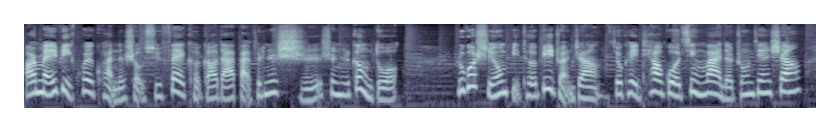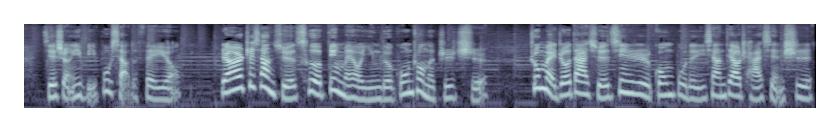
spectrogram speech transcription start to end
而每笔汇款的手续费可高达百分之十甚至更多。如果使用比特币转账，就可以跳过境外的中间商，节省一笔不小的费用。然而，这项决策并没有赢得公众的支持。中美洲大学近日公布的一项调查显示，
